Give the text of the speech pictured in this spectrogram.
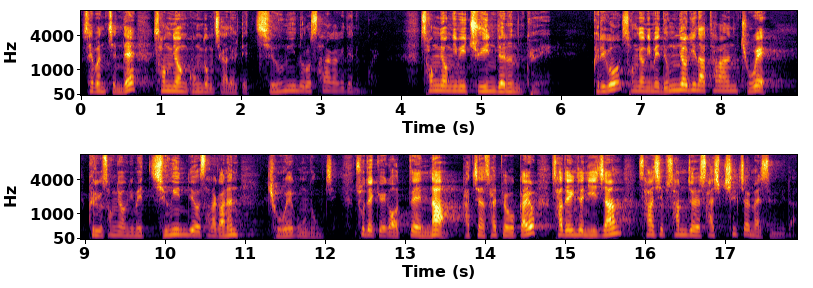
세 번째인데 성령 공동체가 될 때 증인으로 살아가게 되는 거예요. 성령님이 주인 되는 교회, 그리고 성령님의 능력이 나타나는 교회, 그리고 성령님의 증인되어 살아가는 교회 공동체. 초대교회가 어땠나 같이 살펴볼까요? 사도행전 2장 43절에 47절 말씀입니다.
